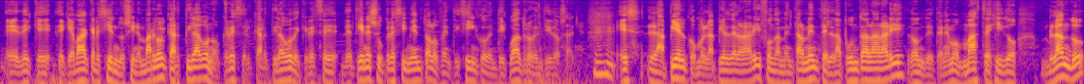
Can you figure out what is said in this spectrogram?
de, que, de que va creciendo. Sin embargo, el cartílago no crece, el cartílago decrece, detiene su crecimiento a los 25, 24, 22 años. Es la piel, como en la piel de la nariz, fundamentalmente en la punta de la nariz, donde tenemos más tejido blando,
